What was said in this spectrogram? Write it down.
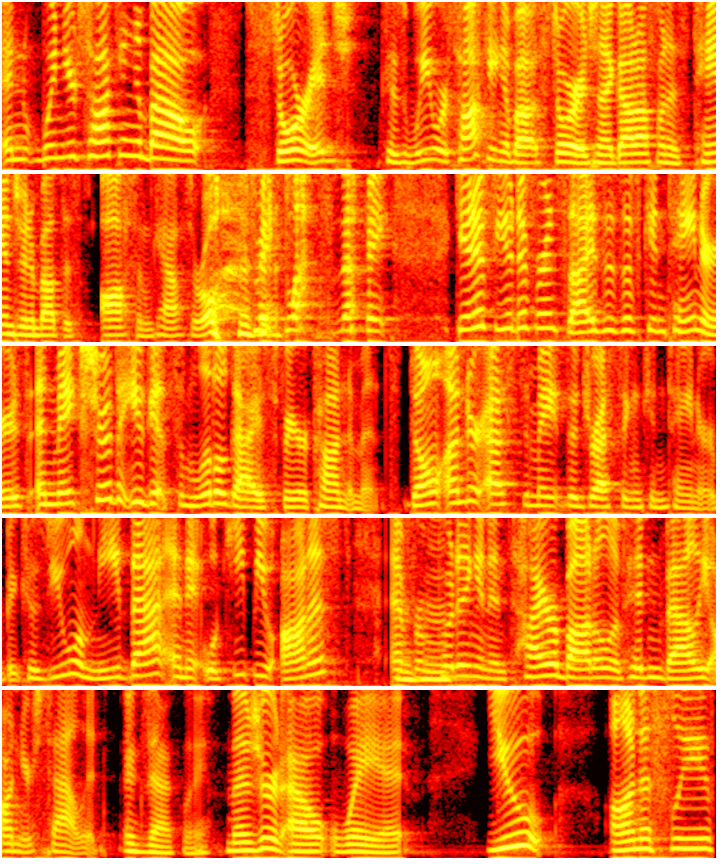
And when you're talking about storage, because we were talking about storage and I got off on this tangent about this awesome casserole I made last night, get a few different sizes of containers and make sure that you get some little guys for your condiments. Don't underestimate the dressing container because you will need that and it will keep you honest and from mm-hmm. putting an entire bottle of Hidden Valley on your salad. Exactly. Measure it out, weigh it. You honestly,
